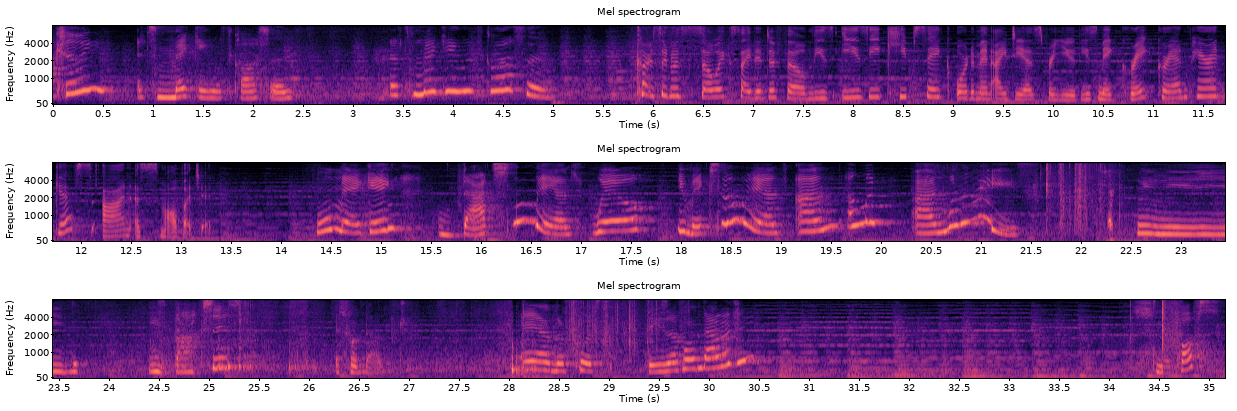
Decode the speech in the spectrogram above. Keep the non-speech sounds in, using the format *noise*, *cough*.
Actually, it's making with Carson. It's making with Carson. Carson was so excited to film these easy keepsake ornament ideas for you. These make great grandparent gifts on a small budget. We're making that snowman's. Well, you make snowmans on, a, on one of these. We need these boxes. It's from Dollar Tree. And of course, these are from Tree. Snow Puffs.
